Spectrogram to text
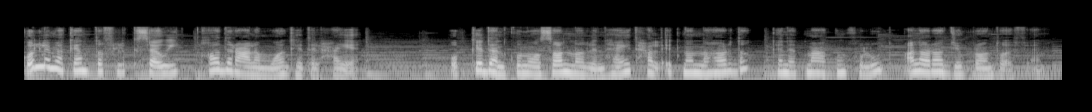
كل ما كان طفلك سوي قادر على مواجهة الحياة. وبكده نكون وصلنا لنهاية حلقتنا النهاردة. كانت معكم خلود على راديو برونتو إف إم.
